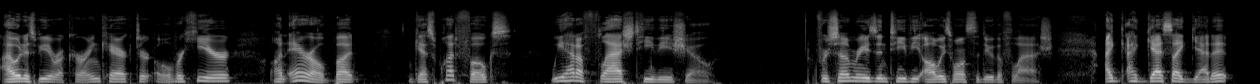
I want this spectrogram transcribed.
I would just be a recurring character over here on Arrow. But guess what, folks? We had a Flash TV show. For some reason, TV always wants to do the Flash. I, I guess I get it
